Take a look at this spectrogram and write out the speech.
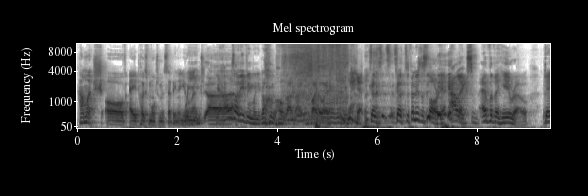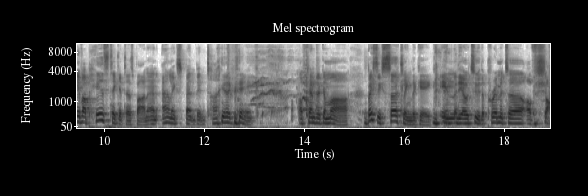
How much of a post mortem has there been at your We, end? yeah, how was that evening when you got home that night, by the way? yeah, Because to finish the story, Alex, ever the hero, gave up his ticket to his and Alex spent the entire gig of Kendrick Lamar basically circling the gig in the O2, the perimeter of shots.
